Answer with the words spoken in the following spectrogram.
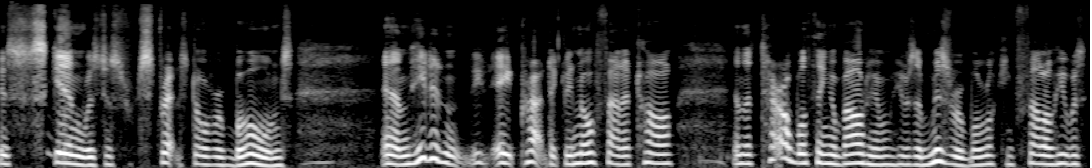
his skin was just stretched over bones. And he didn't, he ate practically no fat at all. And the terrible thing about him, he was a miserable looking fellow. He was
